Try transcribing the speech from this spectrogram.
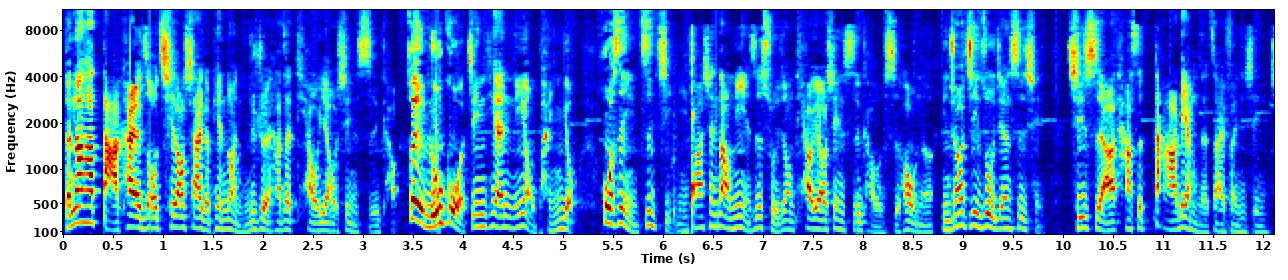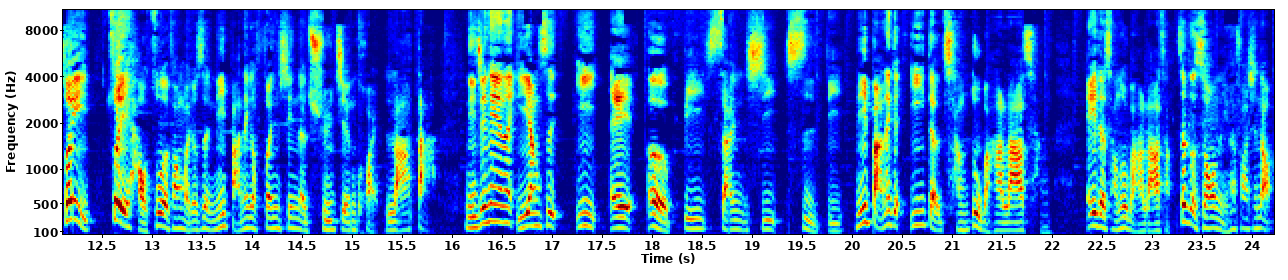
等到他打开了之后，切到下一个片段，你就觉得他在跳跃性思考。所以，如果今天你有朋友，或是你自己，你发现到你也是属于这种跳跃性思考的时候呢，你就要记住一件事情，其实啊，他是大量的在分心。所以，最好做的方法就是你把那个分心的区间块拉大。你今天呢，一样是一 A 二 B 三 C 四 D，你把那个一的长度把它拉长。A 的长度把它拉长，这个时候你会发现到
